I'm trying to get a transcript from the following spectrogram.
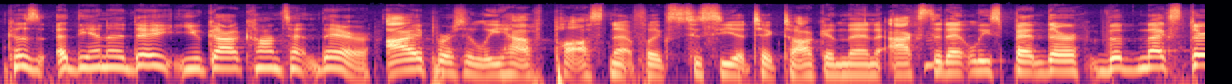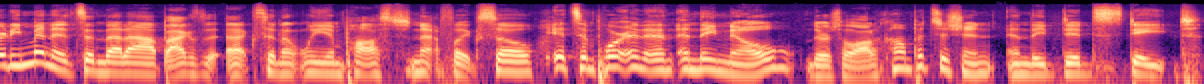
because at the end of the day, you got content there. I personally have paused Netflix to see a TikTok and then accidentally spent there the next 30 minutes in that app ac- accidentally and paused Netflix. So it's important, and, and they know there's a lot of competition, and they did state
